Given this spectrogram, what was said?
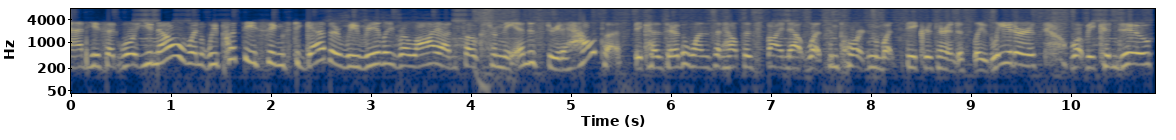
And he said, Well, you know, when we put these things together, we really rely on folks from the industry to help us because they're the ones that help us find out what's important, what speakers are industry leaders, what we can do.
